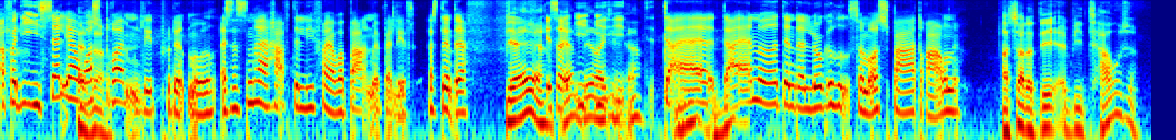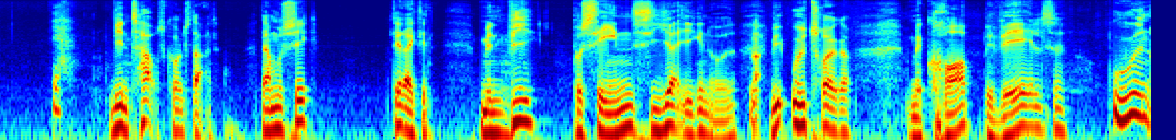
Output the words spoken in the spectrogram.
Og fordi I sælger jo Altså- altså, også drømmen lidt på den måde. Altså sådan har jeg haft det lige fra jeg var barn med ballet. Altså den der... f- Ja, ja. Altså, Ja, det er i, rigtigt, ja. Der, er, der er noget af den der lukkethed, som også sparer dragene. og så er der det, at vi er tavse. Ja. Vi er en tavs kunstart. Der er musik, det er rigtigt. Men vi på scenen siger ikke noget. Nej. Vi udtrykker med krop, bevægelse, uden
